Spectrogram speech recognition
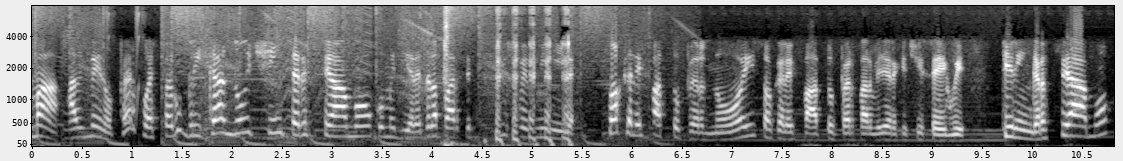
ma almeno per questa rubrica noi ci interessiamo, come dire, della parte più femminile. So che l'hai fatto per noi, so che l'hai fatto per far vedere che ci segui, ti ringraziamo,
